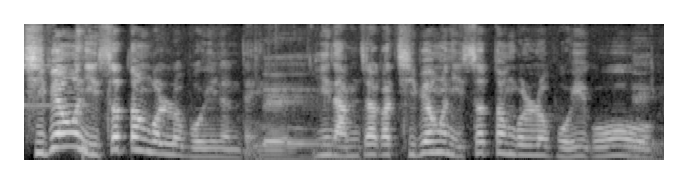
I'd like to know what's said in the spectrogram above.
지병은 있었던 걸로 보이는데 네. 이 남자가 지병은 있었던 걸로 보이고 네.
